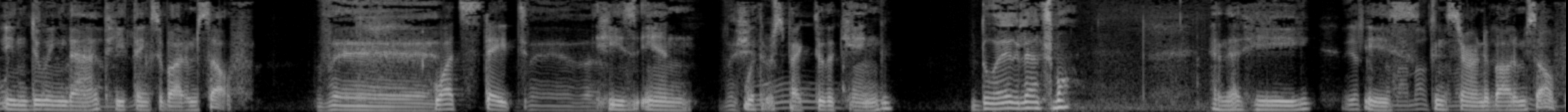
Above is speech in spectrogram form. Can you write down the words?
in doing that, he thinks about himself. What state he's in with respect to the king, and that he is concerned about himself.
